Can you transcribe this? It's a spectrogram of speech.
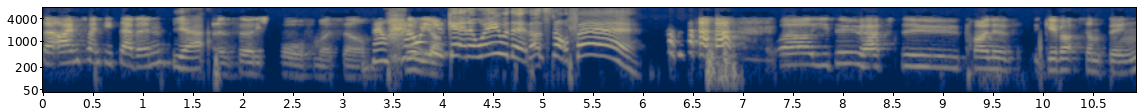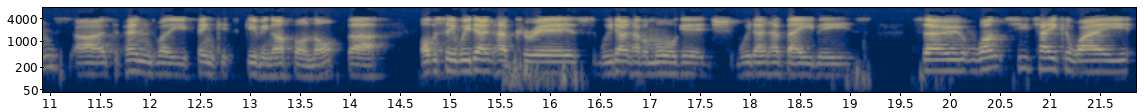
so I'm 27. Yeah. and 34 for myself. Now, how Still are you getting away with it? That's not fair. Well, you do have to kind of give up some things. Uh, it depends whether you think it's giving up or not. But obviously, we don't have careers, we don't have a mortgage, we don't have babies. So once you take away,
